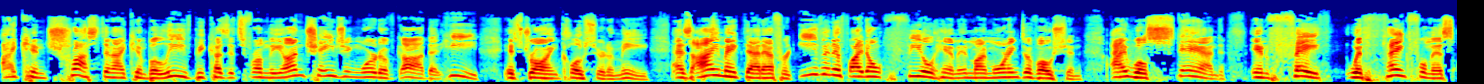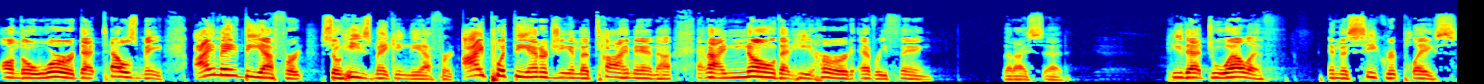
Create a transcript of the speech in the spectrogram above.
I can trust and I can believe because it's from the unchanging Word of God that He is drawing closer to me. As I make that effort, even if I don't feel Him in my morning devotion, I will stand in faith with thankfulness on the word that tells me I made the effort, so he's making the effort. I put the energy and the time in, uh, and I know that he heard everything that I said. He that dwelleth in the secret place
